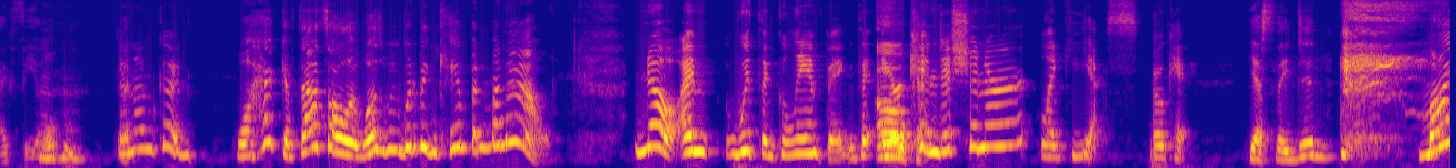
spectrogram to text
I feel. Mhm. Then I'm good. Well, heck, if that's all it was, we would have been camping by now. No, I'm with the glamping. The Oh, air okay. conditioner, like, yes. Okay. Yes, they did. My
